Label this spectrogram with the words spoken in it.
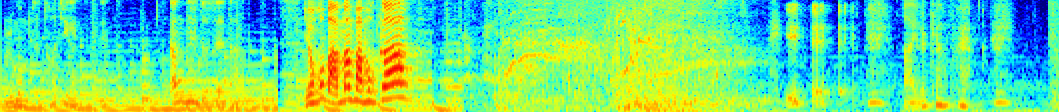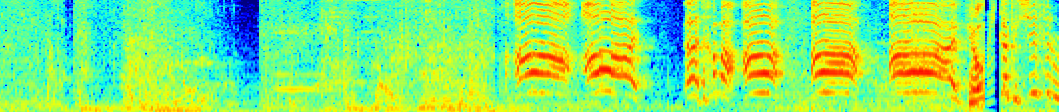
물몸들 터지겠는데? 깡딜도 세다 요거 맛만 봐볼까? 아 이렇게 하면 아! 아, 아 잠깐만. 아 아 아 병 같은 CS를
